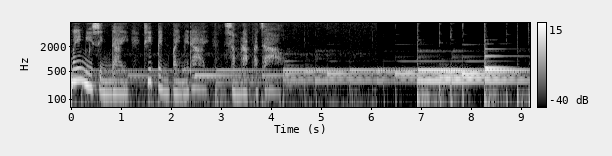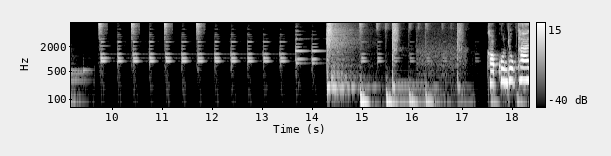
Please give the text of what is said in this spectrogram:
ไม่มีสิ่งใดที่เป็นไปไม่ได้สำหรับพระเจ้า ขอบคุณทุกท่าน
